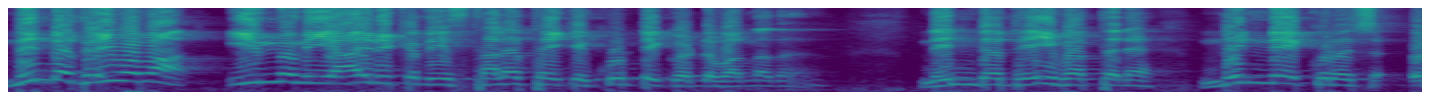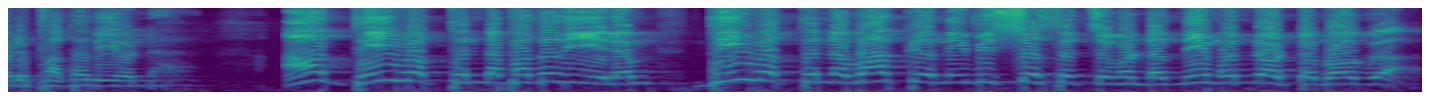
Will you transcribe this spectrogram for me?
നിന്റെ ദൈവമാ ഇന്ന് നീ ആയിരിക്കുന്ന ഈ സ്ഥലത്തേക്ക് കൂട്ടിക്കൊണ്ടുവന്നത്. നിന്റെ ദൈവത്തിന് നിന്നെക്കുറിച്ച് ഒരു പദ്ധതിയുണ്ട്. ആ ദൈവത്തിന്റെ പദ്ധതിയിലും ദൈവത്തിന്റെ വാക്ക് നീ വിശ്വസിച്ചുകൊണ്ട് നീ മുന്നോട്ട് പോകുക.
